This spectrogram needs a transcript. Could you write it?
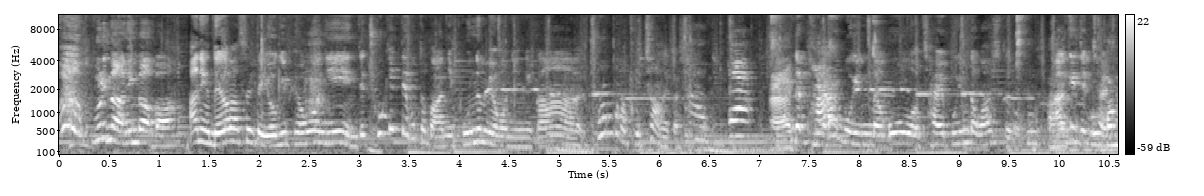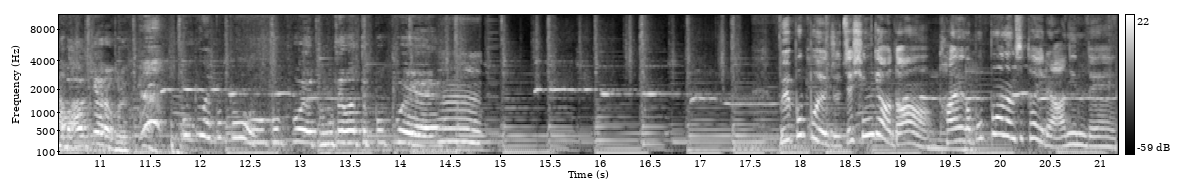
우리는 아닌가 봐. 아니 내가 봤을 때 여기 병원이 이제 초기 때부터 많이 보는 병원이니까 초음파가 좋지 않을까 싶어. 근데 바로 보인다고 잘 보인다고 하시더라고. 아기 집 어, 잘 방금 잡아. 아기야라 그랬어. 뽀뽀해 뽀뽀. 어, 뽀뽀해 동생한테 뽀뽀해. 음. 왜 뽀뽀해주지? 신기하다. 다혜가 뽀뽀하는 스타일이 아닌데.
